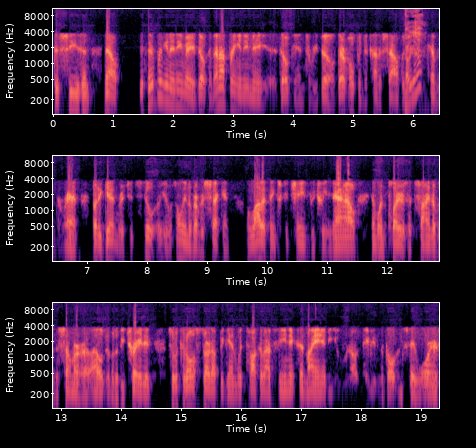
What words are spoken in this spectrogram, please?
this season. Now, if they're bringing in Ime Udoka, they're not bringing Ime Udoka in to rebuild. They're hoping to kind of salvage Oh, yeah? Kevin Durant. But again, Rich, it's still you know it's only November second. A lot of things could change between now and when players that signed over the summer are eligible to be traded. So it could all start up again with talk about Phoenix and Miami. Who knows? Maybe even the Golden State Warriors.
